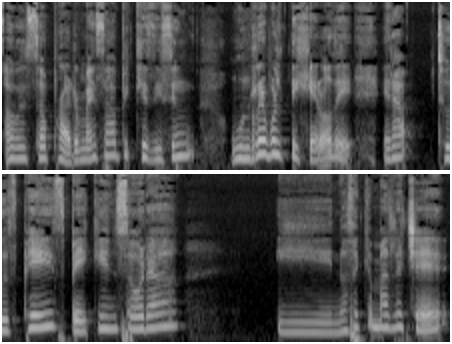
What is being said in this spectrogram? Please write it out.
I was so proud of myself because hice un, un revoltijero de, era toothpaste, baking soda y no sé qué más le eché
